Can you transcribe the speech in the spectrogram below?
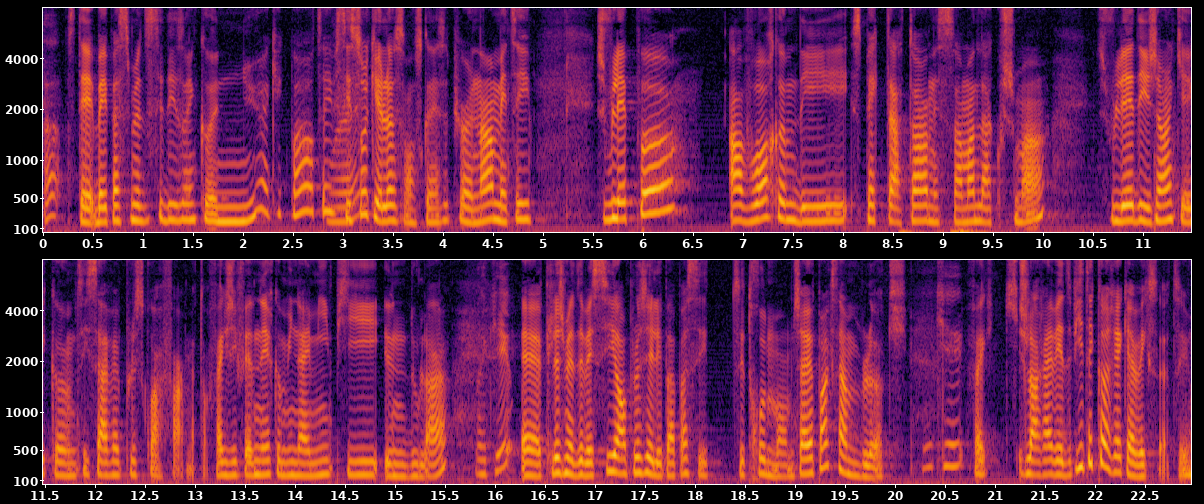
Ah. C'était, ben, parce que je me dis, c'est des inconnus à quelque part, tu sais. Ouais. C'est sûr que là, on se connaissait depuis un an, mais tu sais, je voulais pas avoir comme des spectateurs nécessairement de l'accouchement. Je voulais des gens qui, comme, tu sais, savaient plus quoi faire, mettons. Fait que j'ai fait venir comme une amie puis une douleur. OK. Euh, puis là, je me disais, ben si en plus, a les papas, c'est, c'est trop de monde. J'avais peur que ça me bloque. OK. Fait que je leur avais dit. Puis ils étaient corrects avec ça, tu sais.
